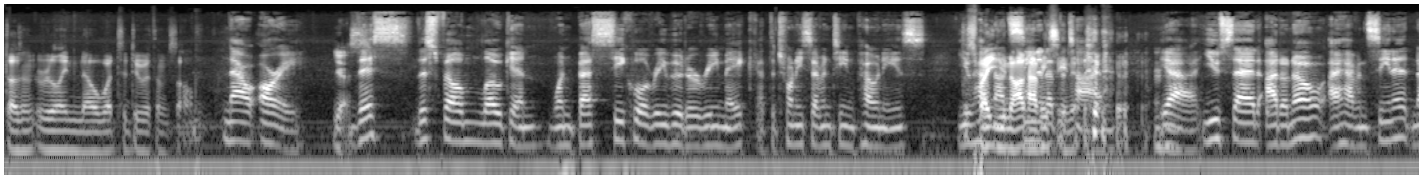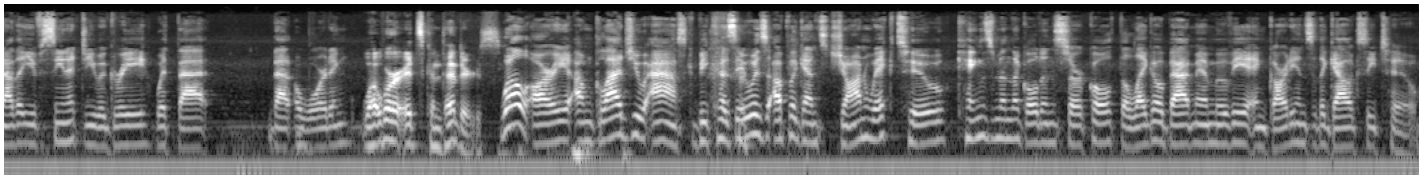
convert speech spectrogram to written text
doesn't really know what to do with himself. Now, Ari, Yes. this this film Logan won Best Sequel, Reboot, or Remake at the 2017 Ponies. You Despite had you not not seen having it at seen the it. time. Mm-hmm. yeah, you said I don't know, I haven't seen it. Now that you've seen it, do you agree with that that awarding? what were its contenders? Well, Ari, I'm glad you asked because it was up against John Wick 2, Kingsman: The Golden Circle, the Lego Batman movie, and Guardians of the Galaxy 2.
